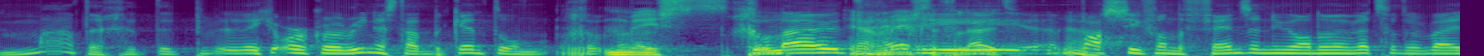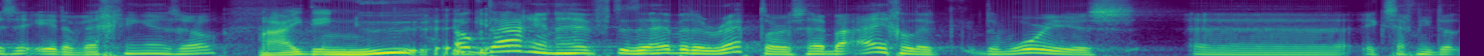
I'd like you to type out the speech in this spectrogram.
matig. Het, het- weet je, Oracle Arena staat bekend om... ge- meest Geluid, Ja, meeste herrie, geluid. eh, Ja. passie van de fans. En nu hadden we een wedstrijd waarbij ze eerder weggingen en zo. Maar ik denk nu, Ook ik- daarin heeft, de, hebben de Raptors hebben eigenlijk de Warriors. Eh, ik zeg niet dat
